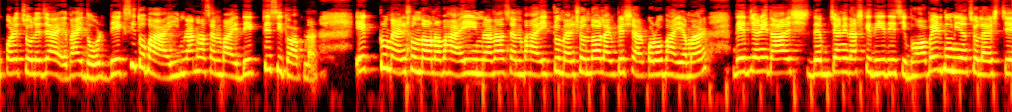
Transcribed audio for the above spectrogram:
উপরে চলে যায়। ভাই, ধর, দেখছি তো ভাই, ইমরান হাসান ভাই, দেখতেছি তো আপনার। একটু মেনশন দাও না ভাই, ইমরান হাসান ভাই, একটু মেনশন দাও লাইভটা শেয়ার করো ভাই আমার। দেবজানী দাস দেবজানী দাসকে দিয়ে দিয়েছি। ভবের দুনিয়া চলে আসছে।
